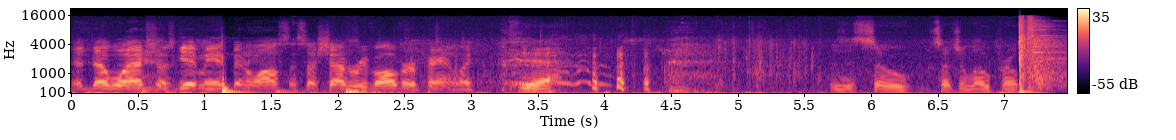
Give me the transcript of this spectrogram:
that double action was getting me. It's been a while since I shot a revolver apparently. Yeah. this is so such a low profile.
